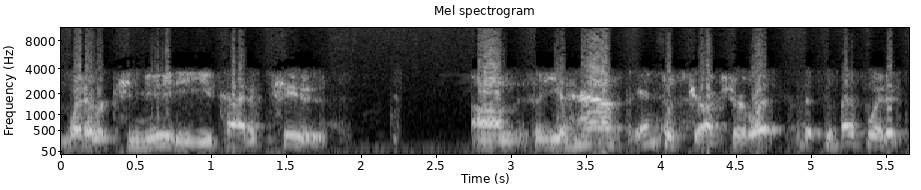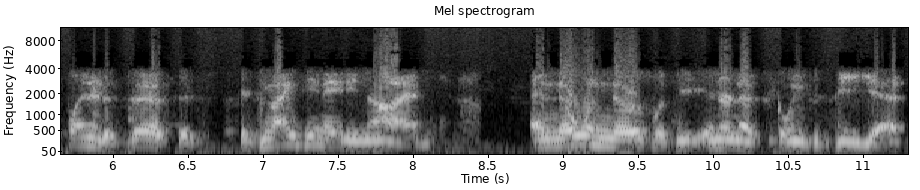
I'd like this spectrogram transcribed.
whatever community you kind of choose. Um, so you have infrastructure. Let, the best way to explain it is this: it's, it's 1989, and no one knows what the internet's going to be yet.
